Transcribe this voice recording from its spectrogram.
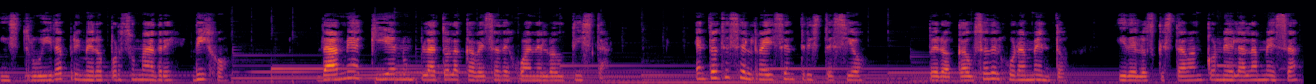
instruida primero por su madre, dijo, Dame aquí en un plato la cabeza de Juan el Bautista. Entonces el rey se entristeció, pero a causa del juramento y de los que estaban con él a la mesa,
